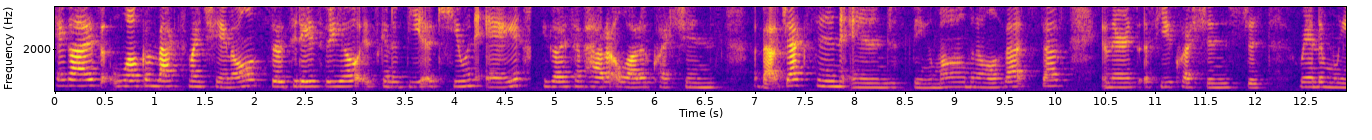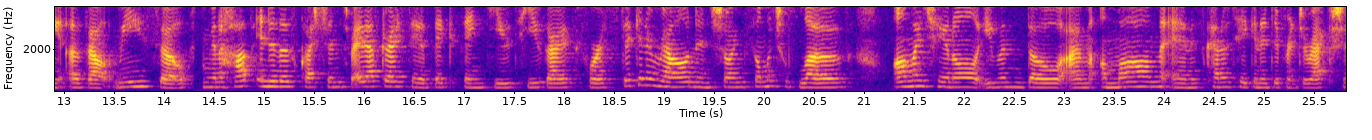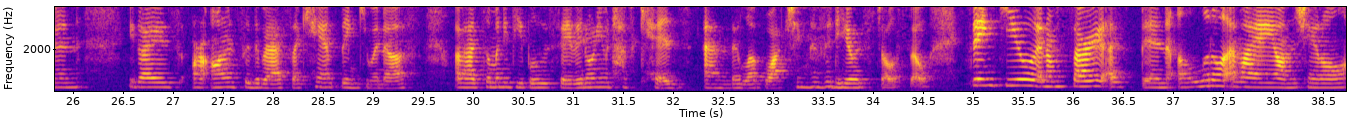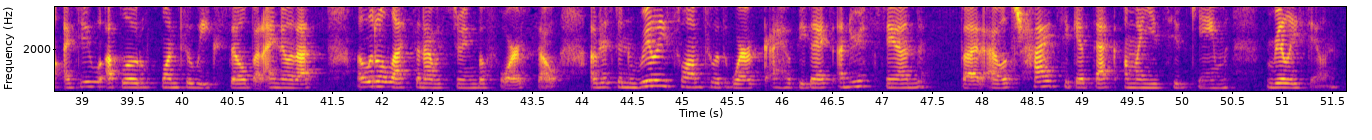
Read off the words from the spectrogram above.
Hey guys, welcome back to my channel. So today's video is going to be a Q&A. You guys have had a lot of questions about Jackson and just being a mom and all of that stuff. And there's a few questions just randomly about me. So I'm going to hop into those questions right after I say a big thank you to you guys for sticking around and showing so much love on my channel even though I'm a mom and it's kind of taken a different direction. You guys are honestly the best. I can't thank you enough. I've had so many people who say they don't even have kids and they love watching the videos still. So thank you. And I'm sorry I've been a little MIA on the channel. I do upload once a week still, but I know that's a little less than I was doing before. So I've just been really swamped with work. I hope you guys understand, but I will try to get back on my YouTube game really soon.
